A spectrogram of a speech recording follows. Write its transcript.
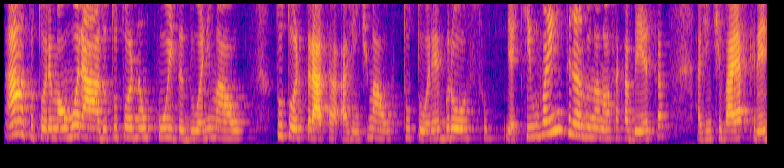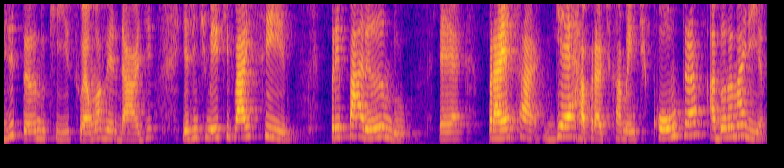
Ah, tutor é mal-humorado, tutor não cuida do animal, tutor trata a gente mal, tutor é grosso. E aquilo vai entrando na nossa cabeça, a gente vai acreditando que isso é uma verdade e a gente meio que vai se preparando é, para essa guerra praticamente contra a Dona Maria.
